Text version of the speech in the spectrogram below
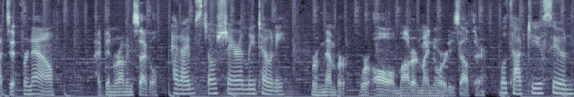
That's it for now. I've been Raman Sehgal. And I'm still Sharon Lee Thony. Remember, we're all modern minorities out there. We'll talk to you soon.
